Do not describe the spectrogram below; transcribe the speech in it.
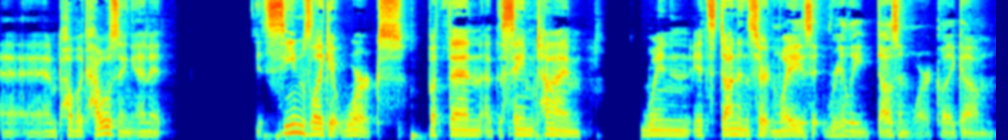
and public housing. And it, it seems like it works. But then at the same time, when it's done in certain ways, it really doesn't work. Like, um,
